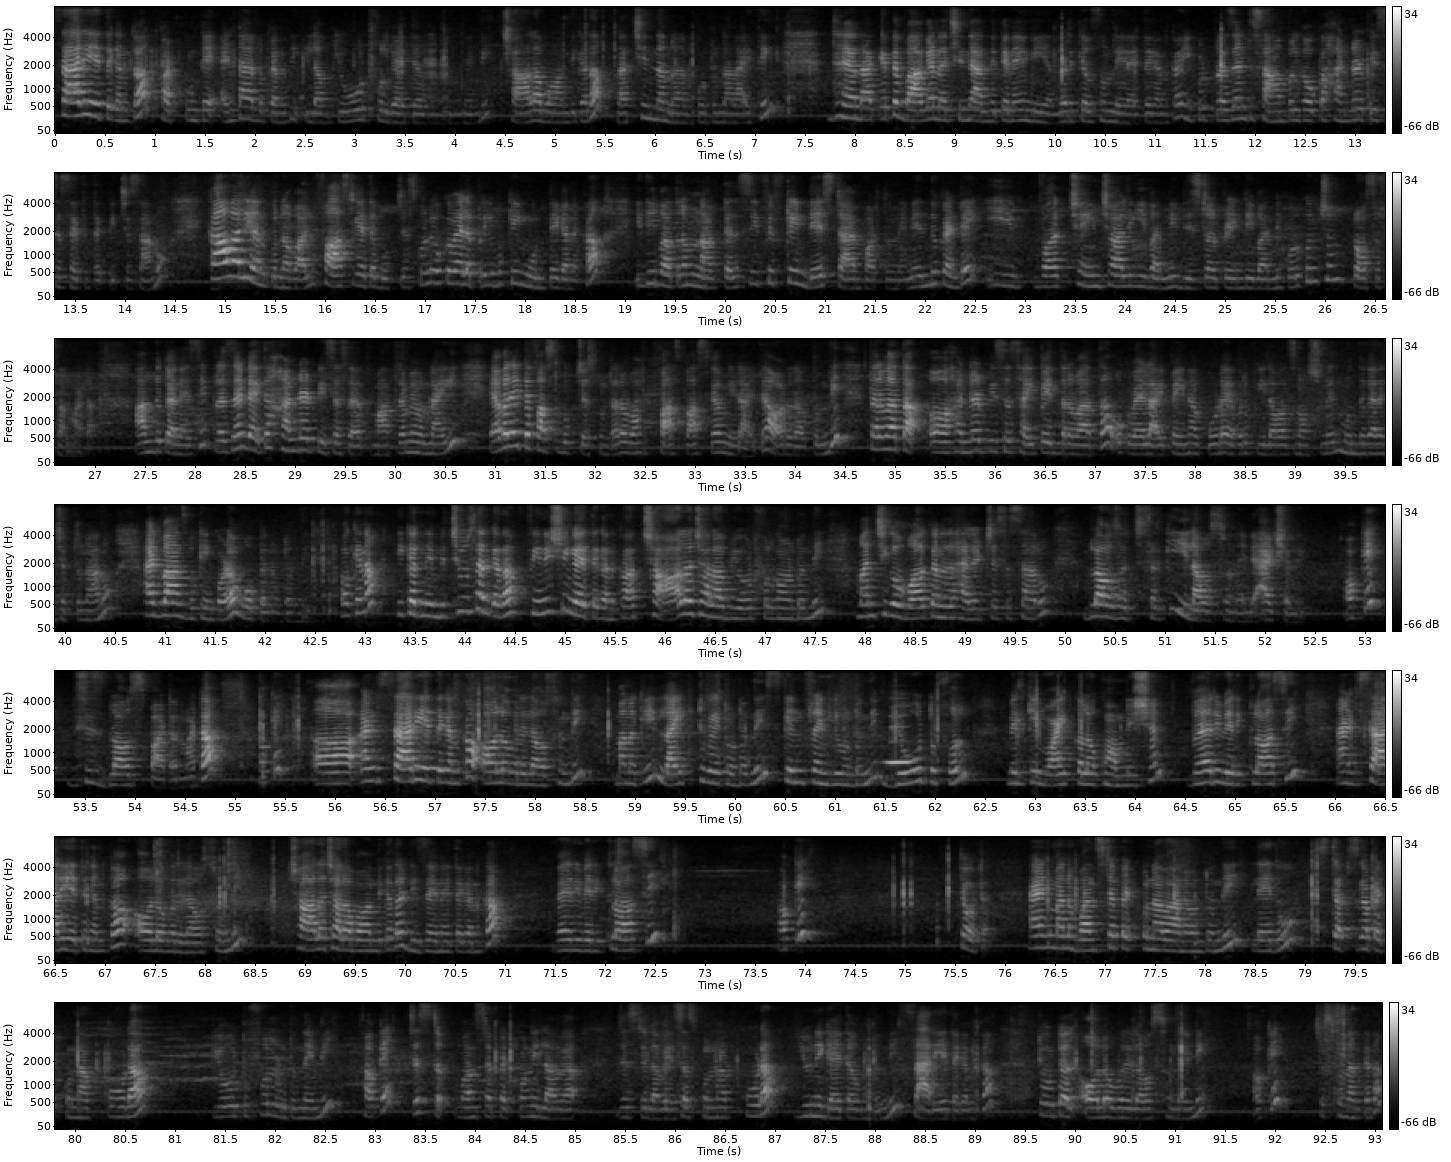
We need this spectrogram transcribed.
శారీ అయితే కనుక కట్టుకుంటే ఎంటైర్ లుక్ అనేది ఇలా బ్యూటిఫుల్గా అయితే ఉంటుందండి. చాలా బాగుంది కదా? నచ్చిందని అనుకుంటున్నాను ఐ థింక్ నాకైతే బాగా నచ్చింది. అందుకనే మీ అందరి కోసం నేనైతే కనుక ఇప్పుడు ప్రజెంట్ శాంపుల్గా ఒక హండ్రెడ్ పీసెస్ అయితే తెప్పించేసాను కావాలి అనుకున్న వాళ్ళు ఫాస్ట్గా అయితే బుక్ చేసుకోండి. ఒకవేళ ప్రీ బుకింగ్ ఉంటే కనుక ఇది మాత్రం నాకు తెలిసి ఫిఫ్టీన్ డేస్ టైం పడుతుందండి. ఎందుకంటే ఈ వర్క్ చేయించాలి ఇవన్నీ డిజిటల్ ప్రింట్ ఇవన్నీ కూడా కొంచెం ప్రాసెస్ అనమాట అందుకనేసి ప్రజెంట్ అయితే హండ్రెడ్ పీసెస్ మాత్రమే ఉన్నాయి. ఎవరైతే ఫస్ట్ బుక్ చేసుకుంటారో వాళ్ళకి ఫాస్ట్ ఫాస్ట్గా మీరు అయితే ఆర్డర్ అవుతుంది. తర్వాత హండ్రెడ్ పీసెస్ అయిపోయిన తర్వాత ఒకవేళ అయిపోయినా కూడా ఎవరు ఫీల్ అవ్వాల్సిన అవసరం లేదు. ముందుగానే చెప్తున్నాను. అడ్వాన్స్ బుకింగ్ కూడా ఓపెన్ ఉంటుంది. ఓకేనా ఇక్కడ నేను చూసారు కదా ఫినిషింగ్ అయితే కనుక చాలా చాలా బ్యూటిఫుల్గా ఉంటుంది. మంచిగా వర్క్ అనేది హైలైట్ చేసేసారు. బ్లౌజ్ వచ్చేసరికి ఇలా వస్తుందండి actually okay this is blouse part అనమాట ఓకే అండ్ శారీ అయితే కనుక ఆల్ ఓవర్ ఇలా వస్తుంది. మనకి లైట్ వెయిట్ ఉంటుంది స్కిన్ ఫ్రెండ్లీ ఉంటుంది. Beautiful milky white colour combination very very classy and sari అయితే కనుక ఆల్ ఓవర్ ఇలా వస్తుంది. చాలా చాలా బాగుంది కదా డిజైన్ అయితే కనుక very very classy okay total and మనం వన్ స్టెప్ పెట్టుకున్నా బాగానే ఉంటుంది. లేదు స్టెప్స్గా పెట్టుకున్నా కూడా బ్యూటిఫుల్ ఉంటుందండి. ఓకే? జస్ట్ వన్ స్టెప్ పెట్టుకొని ఇలాగా జస్ట్ ఇలా వేసేసుకున్నా కూడా యూనిక్ అయితే ఉంటుంది. శారీ అయితే కనుక టోటల్ ఆల్ ఓవర్ ఇలా వస్తుందండి. ఓకే? చూసుకున్నారు కదా?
